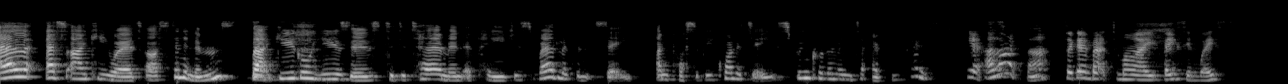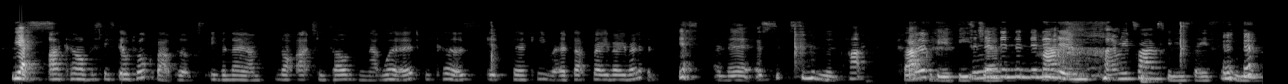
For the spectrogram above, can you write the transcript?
LSI keywords are synonyms that Google uses to determine a page's relevancy and possibly quality. Sprinkle them into every post. Yeah, I like that. So going back to my basin wastes, Yes. I can obviously still talk about plugs, even though I'm not actually targeting that word because it's a keyword that's very, very relevant. yes. And a, a sy- synonym. Ha- that could be a feature. How many times can you say synonym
